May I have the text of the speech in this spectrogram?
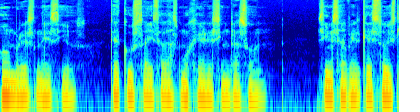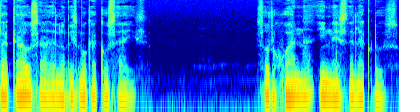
Hombres necios, que acusáis a las mujeres sin razón, sin saber que sois la causa de lo mismo que acusáis. Sor Juana Inés de la Cruz.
